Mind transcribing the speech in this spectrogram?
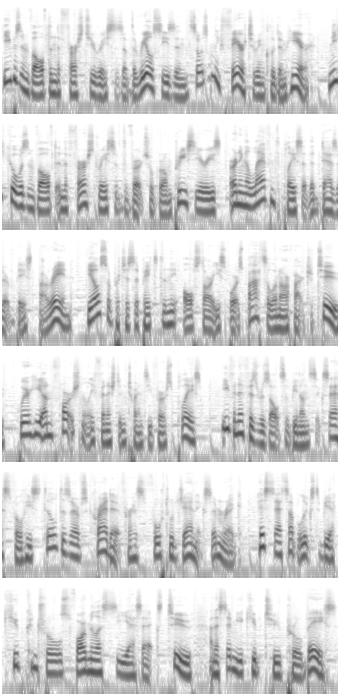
He was involved in the first two races of the real season, so it's only fair to include him here. Nico was involved in the first race of the Virtual Grand Prix series, earning 11th place at the desert-based Bahrain. He also participated in the All-Star Esports Battle in rFactor 2, where he unfortunately finished in 21st place. Even if his results have been unsuccessful, he still deserves credit for his photogenic sim rig. His setup looks to be a Cube Controls Formula CSX2 and a SimuCube 2 Pro base,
